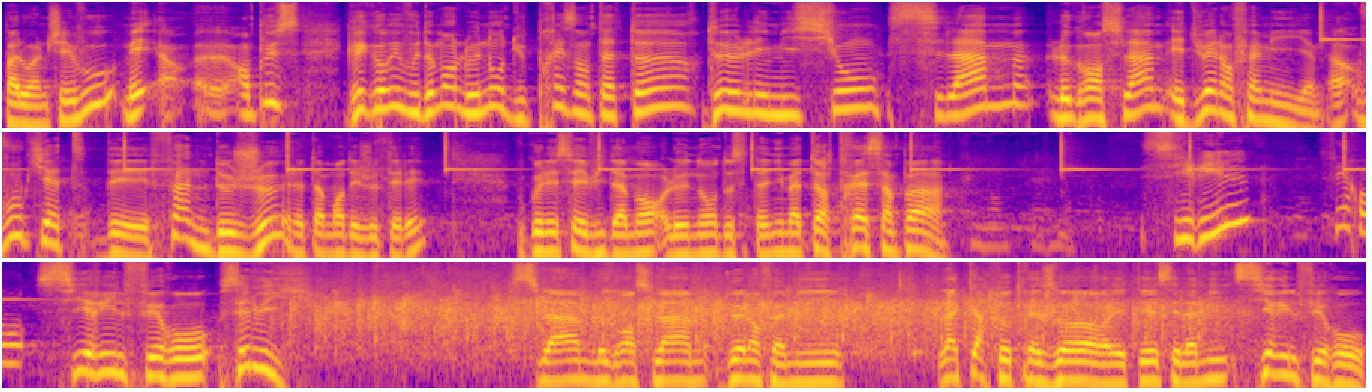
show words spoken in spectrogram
pas loin de chez vous. Mais euh, en plus, Grégory vous demande le nom du présentateur de l'émission Slam, le grand Slam et Duel en famille. Alors, vous qui êtes des fans de jeux, notamment des jeux télé, vous connaissez évidemment le nom de cet animateur très sympa, Cyril, Ferro. Cyril Ferraud, c'est lui. Slam, le grand slam, duel en famille. La carte au trésor, l'été, c'est l'ami Cyril Ferraud.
